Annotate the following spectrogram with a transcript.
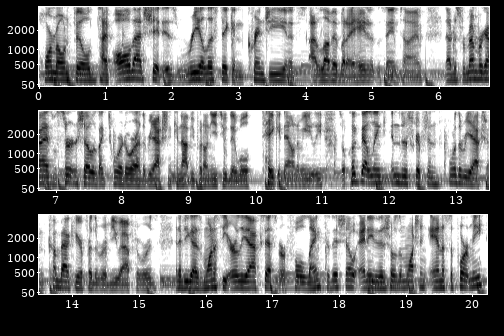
hormone filled type, all that shit is realistic and cringy, and it's I love it, but I hate it at the same time. Now, just remember, guys, with certain shows like Toradora, the reaction cannot be put on YouTube; they will take it down immediately. So click that link in the description for the reaction. Come back here for the review afterwards. And if you guys want to see early access or full length to this show, any of the shows I'm watching, and to support me,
